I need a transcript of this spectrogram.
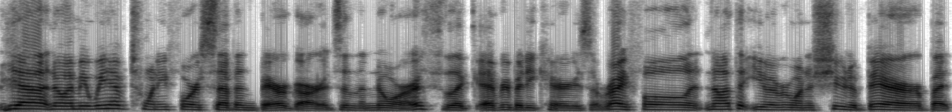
yeah no i mean we have 24 7 bear guards in the north like everybody carries a rifle not that you ever want to shoot a bear but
